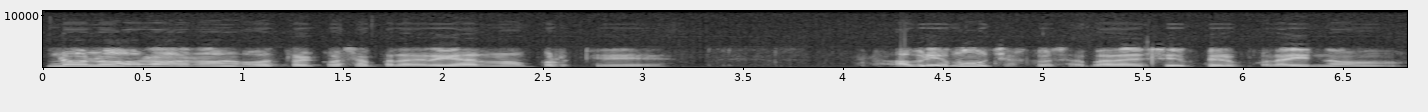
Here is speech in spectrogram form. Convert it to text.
No, no, no, no, otra cosa para agregar, no, porque habría muchas cosas para decir, pero por ahí no,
